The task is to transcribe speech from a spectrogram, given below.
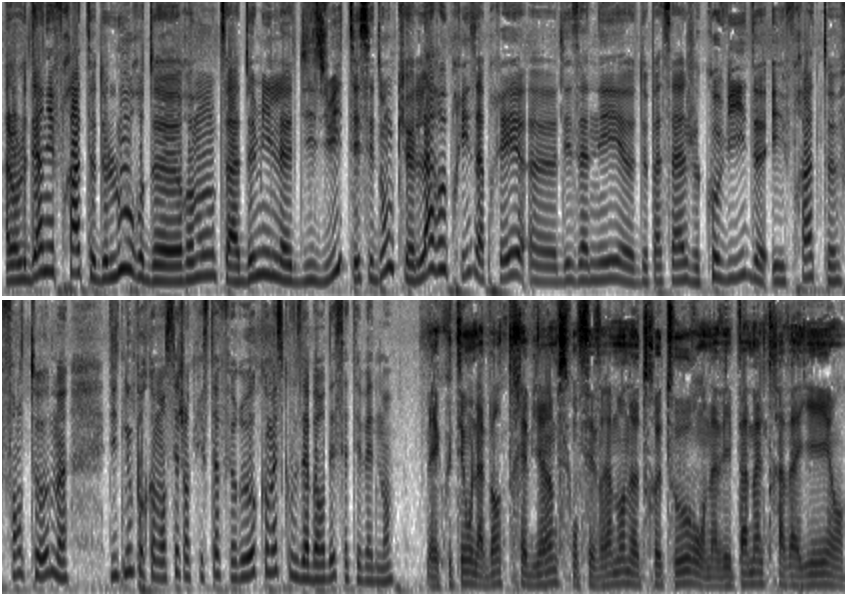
Alors le dernier FRAT de Lourdes remonte à 2018 et c'est donc la reprise après euh, des années de passage Covid et FRAT fantôme. Dites-nous pour commencer, Jean-Christophe Ruot, comment est-ce que vous abordez cet événement? Bah écoutez, on l'aborde très bien parce qu'on fait vraiment notre retour. On avait pas mal travaillé en,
